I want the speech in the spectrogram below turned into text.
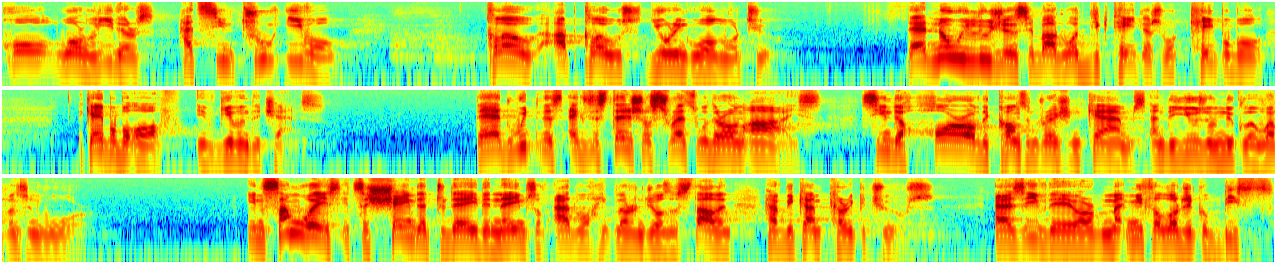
Cold War leaders had seen true evil up close during World War II. They had no illusions about what dictators were capable, capable of if given the chance. They had witnessed existential threats with their own eyes, seen the horror of the concentration camps and the use of nuclear weapons in war. In some ways, it's a shame that today the names of Adolf Hitler and Joseph Stalin have become caricatures as if they are mythological beasts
